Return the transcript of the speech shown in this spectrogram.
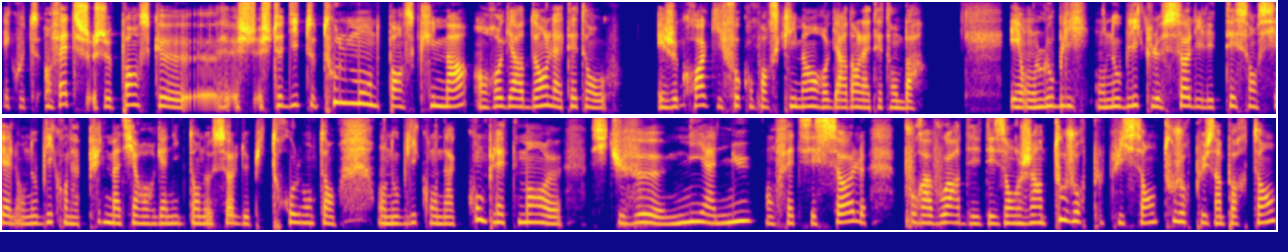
Écoute, en fait, je, pense que, euh, je, je te dis, tout, tout le monde pense climat en regardant la tête en haut. Et je crois qu'il faut qu'on pense climat en regardant la tête en bas. Et on l'oublie. On oublie que le sol, il est essentiel. On oublie qu'on n'a plus de matière organique dans nos sols depuis trop longtemps. On oublie qu'on a complètement, euh, si tu veux, mis à nu, en fait, ces sols pour avoir des, des engins toujours plus puissants, toujours plus importants,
